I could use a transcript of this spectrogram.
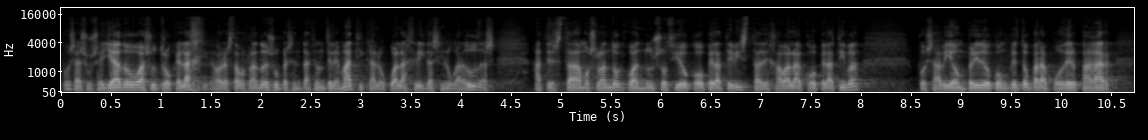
pues, a su sellado o a su troquelaje. Ahora estamos hablando de su presentación telemática, lo cual agiliza sin lugar a dudas. Antes estábamos hablando que cuando un socio cooperativista dejaba la cooperativa, pues había un periodo concreto para poder pagar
